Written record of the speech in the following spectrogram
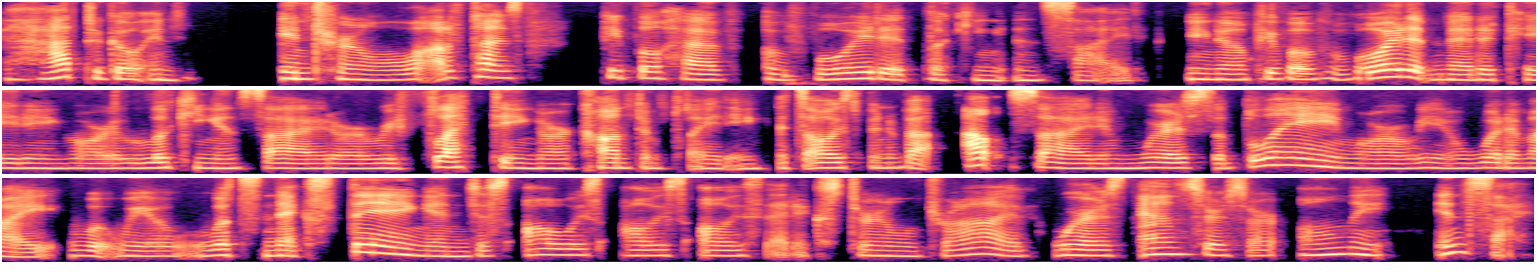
had to go in internal. A lot of times, people have avoided looking inside you know, people have avoided meditating or looking inside or reflecting or contemplating. It's always been about outside and where's the blame or, you know, what am I, what we, what's next thing? And just always, always, always that external drive. Whereas answers are only inside.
